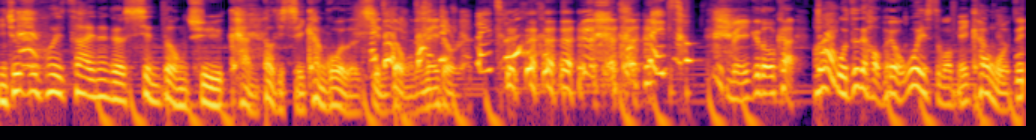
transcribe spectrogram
你就是会在那个线动去看到底谁看过了线动的那种人，没错，没错，每一个都看。对，我这个好朋友为什么没看我这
